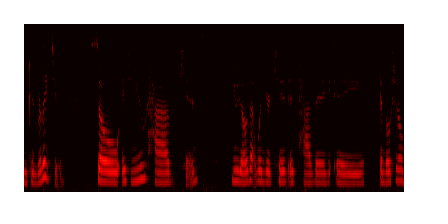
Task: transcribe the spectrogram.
you can relate to. So if you have kids, you know that when your kid is having a emotional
